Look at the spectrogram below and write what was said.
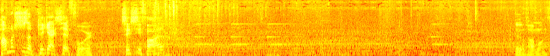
How much does a pickaxe hit for? 65? In the five months.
